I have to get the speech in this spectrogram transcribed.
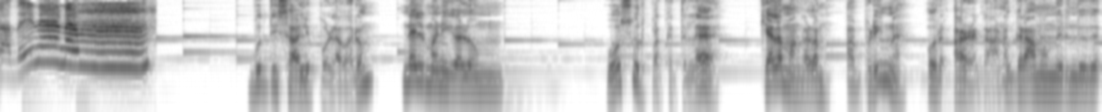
கதை நேரம் புத்திசாலி புலவரும் நெல்மணிகளும். ஓசூர் பக்கத்துல கிளமங்கலம் அப்படின்னு ஒரு அழகான கிராமம் இருந்தது.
